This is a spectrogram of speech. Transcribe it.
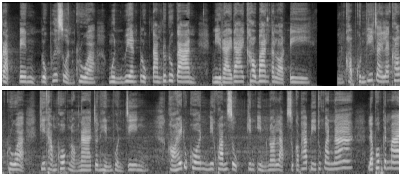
ปรับเป็นปลูกพืชสวนครัว หมุนเวียนปลูกตามฤดูกาลมีรายได้เข้าบ้านตลอดปี ขอบคุณพี่ใจและครอบครัวที่ทำโคกหนองนาจนเห็นผลจริง ขอให้ทุกคนมีความสุขกินอิ่มนอนหลับสุขภาพดีทุกวันนะ แล้วพบกันใหม่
